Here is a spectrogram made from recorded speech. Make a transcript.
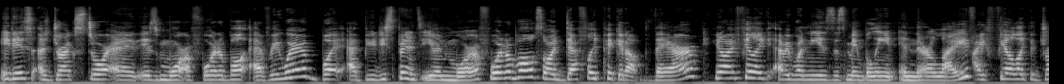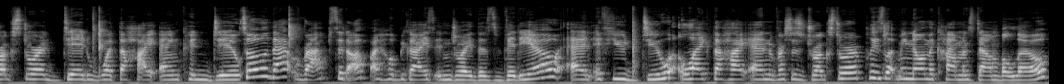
it is a drugstore and it is more affordable everywhere. But at Beauty Spin, it's even more affordable. So I definitely pick it up there. You know, I feel like everyone needs this Maybelline in their life. I feel like the drugstore did what the high end can do. So that wraps it up. I hope you guys enjoyed this video. And if you do like the high end versus drugstore, please let me know in the comments down below.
